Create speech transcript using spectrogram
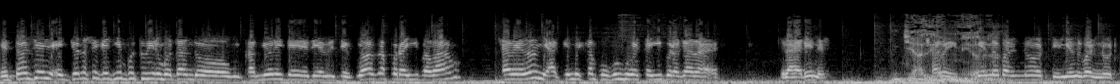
Entonces, eh, yo no sé qué tiempo estuvieron botando camiones de, de, de cloacas por allí para abajo. ¿Sabe dónde? Aquí en el campo fútbol está allí por acá las arenas. Ya, ¿Sabe? Yendo para el norte, yendo para el norte.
